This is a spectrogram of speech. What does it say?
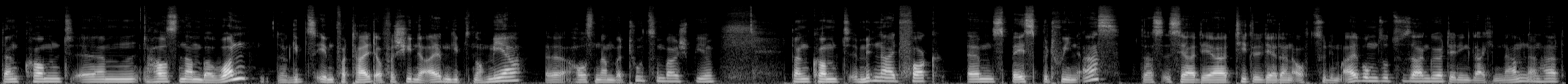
Dann kommt ähm, House Number One. Da gibt es eben verteilt auf verschiedene Alben, gibt es noch mehr. Äh, House Number Two zum Beispiel. Dann kommt Midnight Fog, ähm, Space Between Us. Das ist ja der Titel, der dann auch zu dem Album sozusagen gehört, der den gleichen Namen dann hat.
